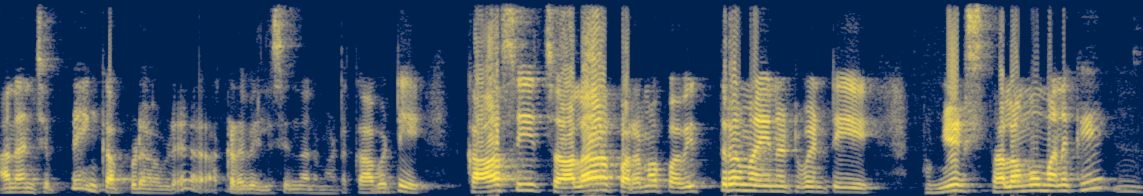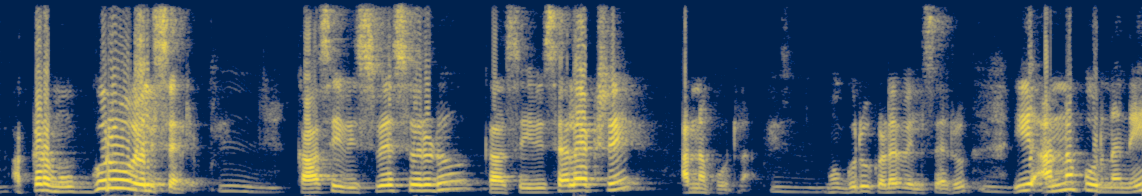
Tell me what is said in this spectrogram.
అని అని చెప్తే ఇంకప్పుడు ఆవిడ అక్కడ వెలిసిందనమాట కాబట్టి కాశీ చాలా పరమ పవిత్రమైనటువంటి పుణ్య స్థలము మనకి అక్కడ ముగ్గురు వెలిశారు. కాశీ విశ్వేశ్వరుడు కాశీ విశాలాక్షి అన్నపూర్ణ. ముగ్గురు కూడా వెలిశారు. ఈ అన్నపూర్ణని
